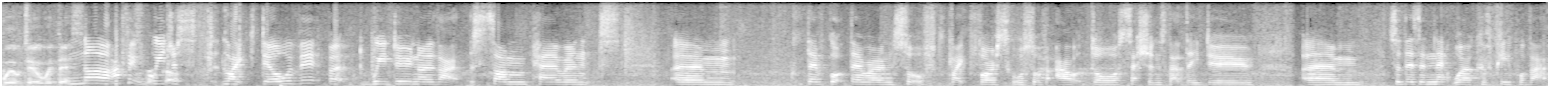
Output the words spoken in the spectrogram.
we'll deal with this. No, I think we up. just like deal with it, but we do know that some parents, um, they've got their own sort of like forest school sort of outdoor sessions that they do. Um, so there's a network of people that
